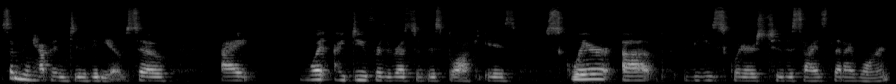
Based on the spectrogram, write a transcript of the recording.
something happened to the video. So I, what I do for the rest of this block is square up these squares to the size that I want,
